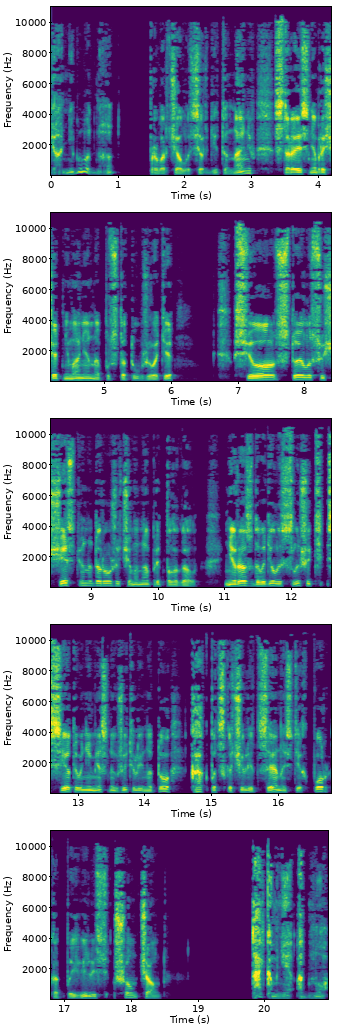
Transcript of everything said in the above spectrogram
я не голодна, — проворчала сердито Найнев, стараясь не обращать внимания на пустоту в животе. Все стоило существенно дороже, чем она предполагала. Не раз доводилось слышать сетование местных жителей на то, как подскочили цены с тех пор, как появились Шончаунд. «Дай-ка мне одно!»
